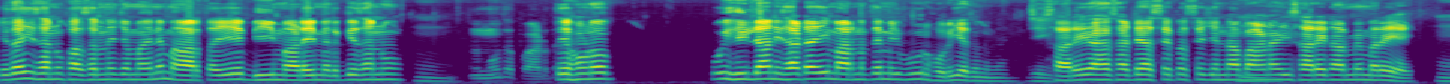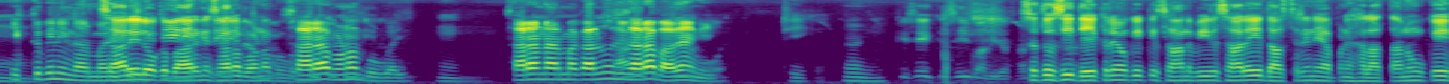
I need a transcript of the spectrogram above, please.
ਇਹਦਾ ਜੀ ਸਾਨੂੰ ਫਸਲ ਨੇ ਜਮਾ ਇਹਨੇ ਮਾਰਤਾ ਇਹ ਬੀ ਮਾੜੇ ਮਿਲ ਗਏ ਸਾਨੂੰ। ਹੂੰ। ਮੂੰਹ ਤਾਂ ਪਾੜਦਾ। ਤੇ ਹੁਣ ਕੋਈ ਹੀਲਾ ਨਹੀਂ ਸਾਡਾ ਜੀ ਮਰਨ ਤੇ ਮਜਬੂਰ ਹੋ ਰਹੀ ਹੈ ਜੀ। ਦੁਨੀਆ ਸਾਰੇ ਆਹ ਸਾਡੇ ਆਸੇ-ਪਾਸੇ ਜਿੰਨਾ ਬਾਣਾ ਜੀ ਸਾਰੇ ਨਰਮੇ ਮਰੇ ਆ ਜੀ। ਇੱਕ ਵੀ ਨਹੀਂ ਨਰਮਾ ਜੀ। ਸਾਰੇ ਲੋਕ ਬਾਹਰ ਨੇ ਸਾਰਾ ਬਾਉਣਾ ਪਊਗਾ। ਸਾਰਾ ਬਾਉਣਾ ਪਊਗਾ ਜੀ। ਹੂੰ। ਸਾਰਾ ਨਰਮਾ ਕੱਲ ਨੂੰ ਅਸੀਂ ਸਾਰਾ ਵਾਹ ਦਿਆਂਗੇ ਜੀ। ਠੀਕ ਹੈ। ਹਾਂਜੀ। ਕਿਸੇ ਕਿਸੇ ਵਗ ਜਾ ਸੋ ਤੁਸੀਂ ਦੇਖ ਰਹੇ ਹੋ ਕਿ ਕਿਸਾਨ ਵੀਰ ਸਾਰੇ ਦੱਸ ਰਹੇ ਨੇ ਆਪਣੇ ਹਾਲਾਤਾਂ ਨੂੰ ਕਿ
